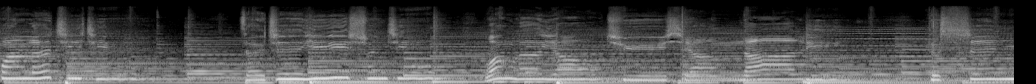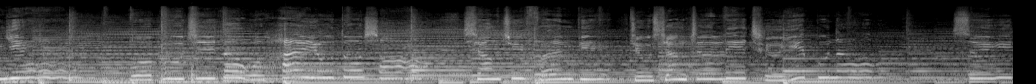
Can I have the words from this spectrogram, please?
换了季节，在这一瞬间，忘了要去向哪里的深夜。我不知道我还有多少相聚分别，就像这列车也不能随意。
